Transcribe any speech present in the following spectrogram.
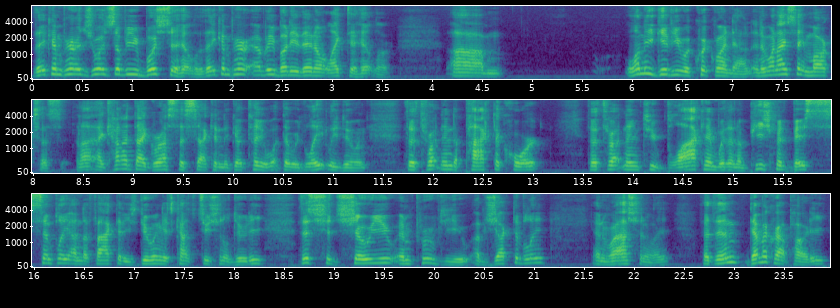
They compare George W. Bush to Hitler. They compare everybody they don't like to Hitler. Um, let me give you a quick rundown. And when I say Marxists, and I, I kind of digress a second to go tell you what they were lately doing, they're threatening to pack the court they're threatening to block him with an impeachment based simply on the fact that he's doing his constitutional duty. This should show you and prove to you objectively and rationally that the Democrat Party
